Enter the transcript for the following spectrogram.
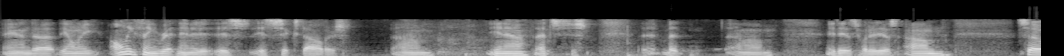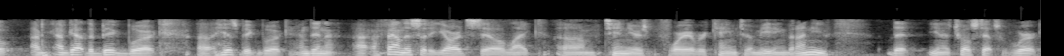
and uh, the only only thing written in it is is six dollars. Um, you know that's just, uh, but um, it is what it is. Um, so I've, I've got the big book, uh, his big book, and then I, I found this at a yard sale like um, ten years before I ever came to a meeting. But I knew that you know 12 steps would work.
